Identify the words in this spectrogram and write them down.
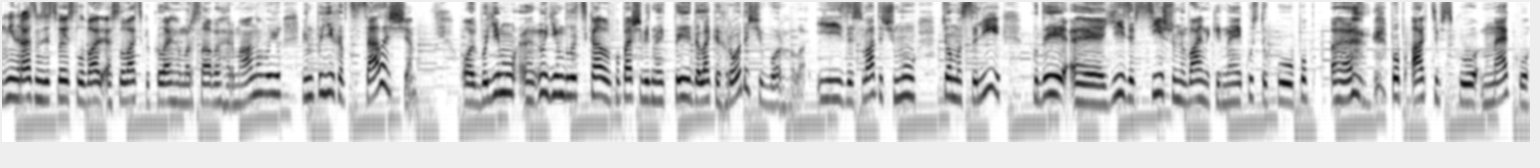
Він разом зі своєю слова... словацькою колегою Марславою Германовою він поїхав в це селище. От, бо їм е, ну їм було цікаво, по-перше, віднайти далеких родичів Воргола і з'ясувати, чому в цьому селі, куди е, їздять всі шанувальники на якусь таку поп е, поп-артівську меку,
